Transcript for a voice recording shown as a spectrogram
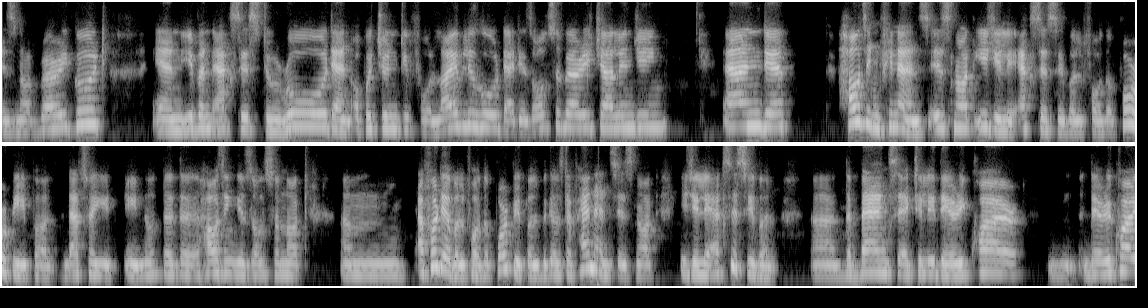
is not very good. And even access to road and opportunity for livelihood, that is also very challenging. And uh, housing finance is not easily accessible for the poor people. That's why, you know, the, the housing is also not um, affordable for the poor people because the finance is not easily accessible. Uh, the banks actually, they require they require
